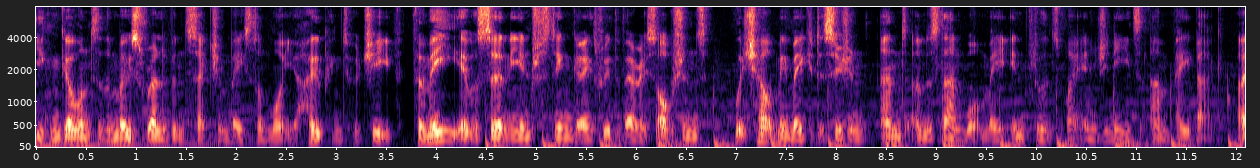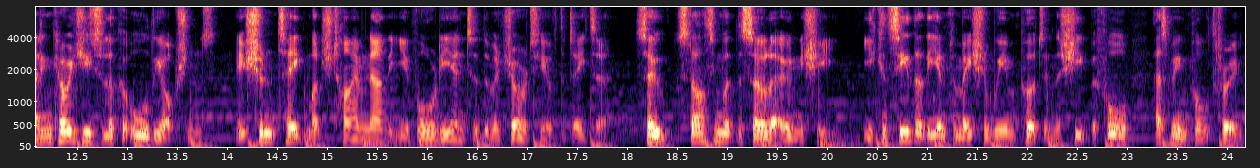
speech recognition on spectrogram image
you can go on to the most relevant section based on what you're hoping to achieve. For me, it was certainly interesting going through the various options, which helped me make a decision and understand what may influence my engine needs and payback. I'd encourage you to look at all the options. It shouldn't take much time now that you've already entered the majority of the data. So, starting with the solar only sheet, you can see that the information we input in the sheet before has been pulled through.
